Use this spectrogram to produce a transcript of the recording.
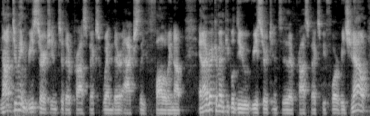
not doing research into their prospects when they're actually following up. And I recommend people do research into their prospects before reaching out,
